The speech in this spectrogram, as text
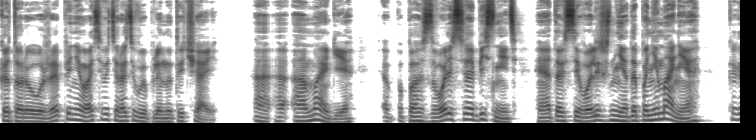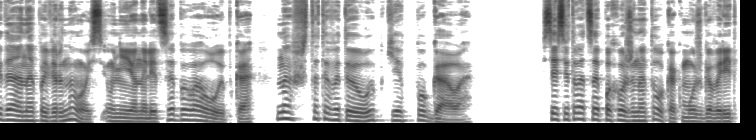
которая уже принялась вытирать выплюнутый чай. А, а, Амаги, позвольте объяснить, это всего лишь недопонимание. Когда она повернулась, у нее на лице была улыбка, но что-то в этой улыбке пугало. Вся ситуация похожа на то, как муж говорит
